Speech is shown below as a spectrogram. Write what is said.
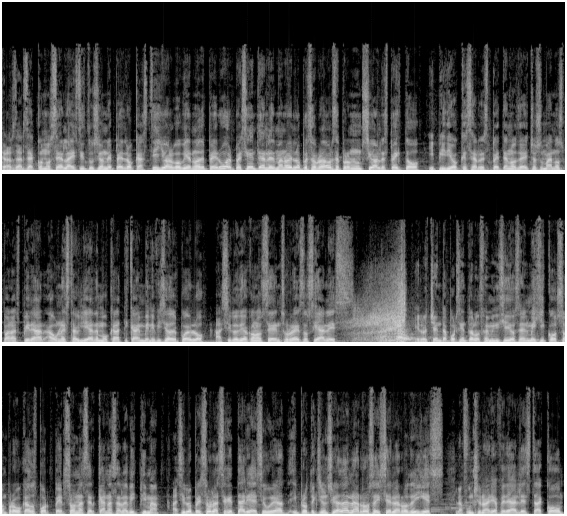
Tras darse a conocer la destitución de Pedro Castillo al gobierno de Perú, el presidente Andrés Manuel López Obrador se pronunció al respecto y pidió que se respeten los derechos humanos para aspirar a una estabilidad democrática en beneficio del pueblo. Así lo dio a conocer en sus redes sociales. El 80% de los feminicidios en México son provocados por personas cercanas a la víctima. Así lo expresó la secretaria de Seguridad y Protección Ciudadana, Rosa Isela Rodríguez. La funcionaria federal destacó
